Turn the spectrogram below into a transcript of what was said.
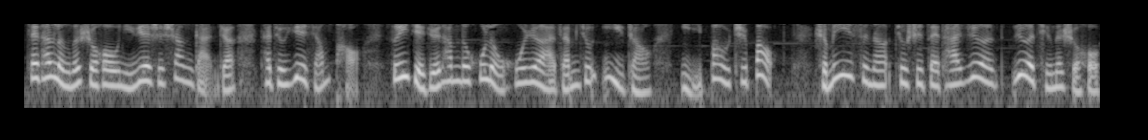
在她冷的时候，你越是上赶着，她就越想跑。所以解决他们的忽冷忽热啊，咱们就一招以暴制暴。什么意思呢？就是在她热热情的时候，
